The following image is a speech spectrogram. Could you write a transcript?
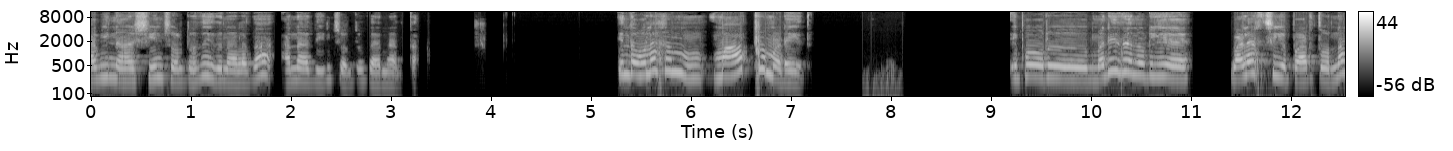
அவிநாஷின்னு சொல்றது இதனாலதான் அனாதின்னு சொல்றது அதனால்தான். இந்த உலகம் மாற்றம் அடையுது இப்போ ஒரு மனிதனுடைய வளர்ச்சியை பார்த்தோம்னா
